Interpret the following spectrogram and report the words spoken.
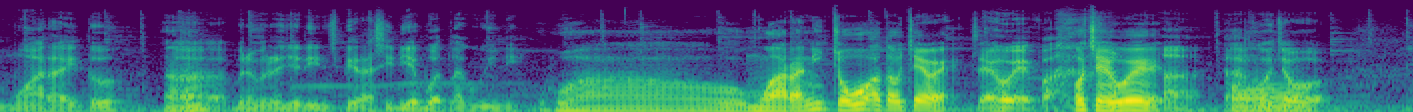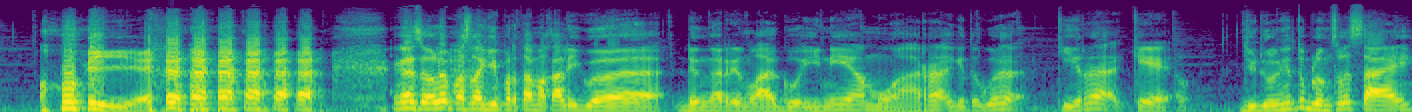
Muara itu Heeh. eh, benar-benar jadi inspirasi dia buat lagu ini. Wow, Muara nih cowok atau cewek? Cewek, Pak. Oh, cewek. Gua Oh. cowok. Oh iya. Enggak soalnya pas lagi pertama kali gue dengerin lagu ini ya Muara gitu gue kira kayak judulnya tuh belum selesai.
